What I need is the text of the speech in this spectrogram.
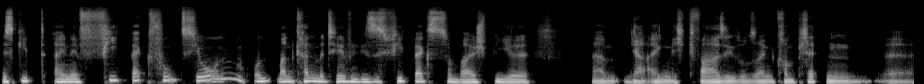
es gibt eine Feedback-Funktion und man kann mithilfe dieses Feedbacks zum Beispiel ähm, ja eigentlich quasi so seinen kompletten, äh,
